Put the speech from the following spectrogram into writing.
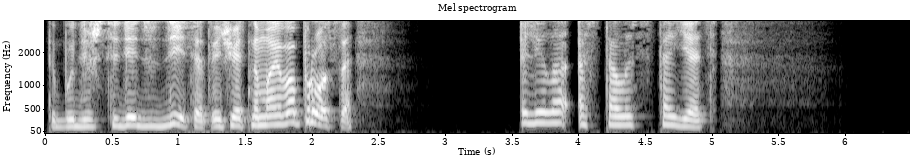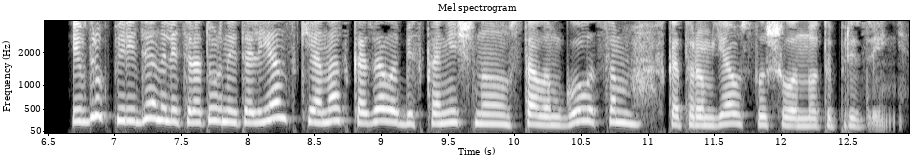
Ты будешь сидеть здесь, отвечать на мои вопросы». Лила осталась стоять. И вдруг, перейдя на литературный итальянский, она сказала бесконечно усталым голосом, в котором я услышала ноты презрения.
